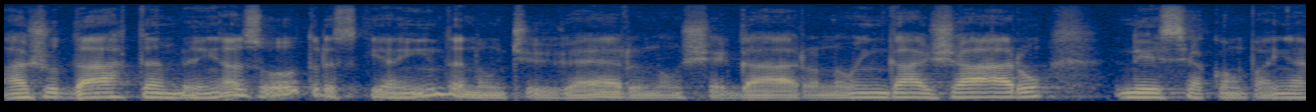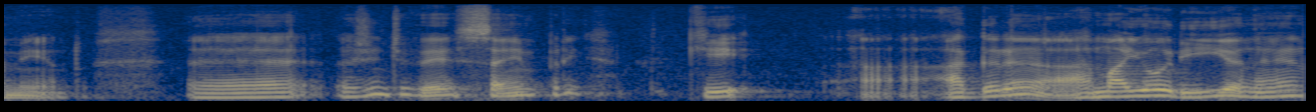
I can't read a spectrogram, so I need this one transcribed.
ajudar também as outras que ainda não tiveram, não chegaram, não engajaram nesse acompanhamento. É, a gente vê sempre que a, a, a maioria né,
